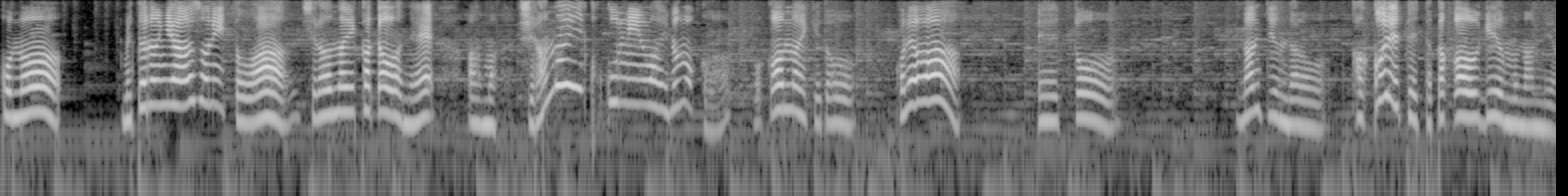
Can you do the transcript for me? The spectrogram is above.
この、メタルギアソリッドは、知らない方はね、あ、ま、知らない国民はいるのか？わかんないけど、これは、えっ、ー、と、なんて言うんだろう。隠れて戦うゲームなんだよ。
